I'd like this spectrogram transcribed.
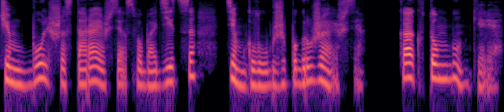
Чем больше стараешься освободиться, тем глубже погружаешься. Как в том бункере.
